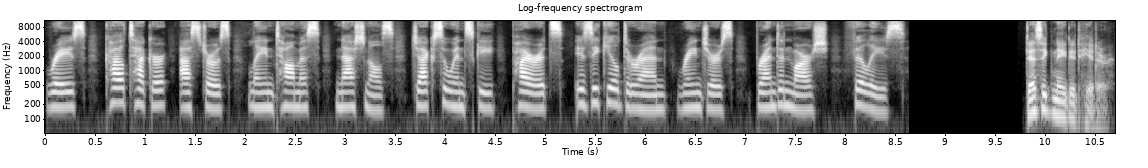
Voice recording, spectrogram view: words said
Rays, Kyle Tucker, Astros, Lane Thomas, Nationals, Jack Suwinski, Pirates, Ezequiel Duran, Rangers, Brandon Marsh, Phillies. Designated hitter.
